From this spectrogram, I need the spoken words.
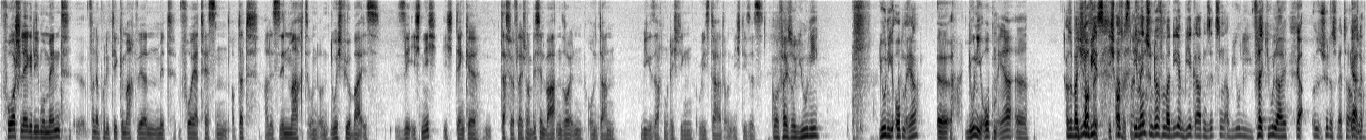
Vorschläge, die im Moment äh, von der Politik gemacht werden, mit vorher testen, ob das alles Sinn macht und, und durchführbar ist, sehe ich nicht. Ich denke, dass wir vielleicht noch ein bisschen warten sollten und dann, wie gesagt, einen richtigen Restart und nicht dieses. Aber vielleicht so Juni? Juni Open Air? Äh, Juni Open Air, äh, also bei ich dir hoffe es. Ich hoffe also es natürlich. Die Menschen dürfen bei dir im Biergarten sitzen ab Juli, vielleicht Juli. Ja. Schönes Wetter. Ja, so.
